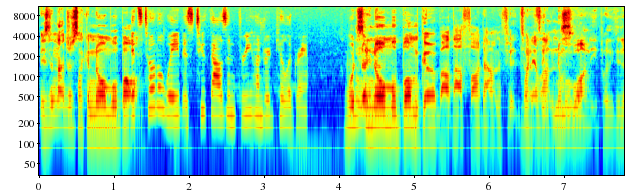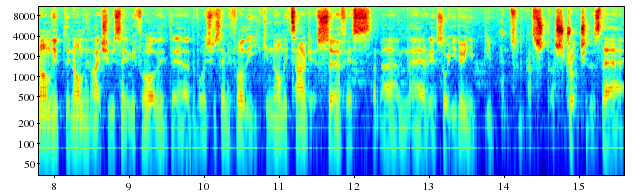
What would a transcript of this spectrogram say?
Isn't that just like a normal bomb? Its total weight is 2,300 kilograms. Wouldn't Say a that. normal bomb go about that far down if it, when I it lands? number one, they normally, they normally, like she was saying before, the, the, uh, the voice was saying before, that you can normally target a surface um, area. So what you're doing, you, you a, a structure that's there,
